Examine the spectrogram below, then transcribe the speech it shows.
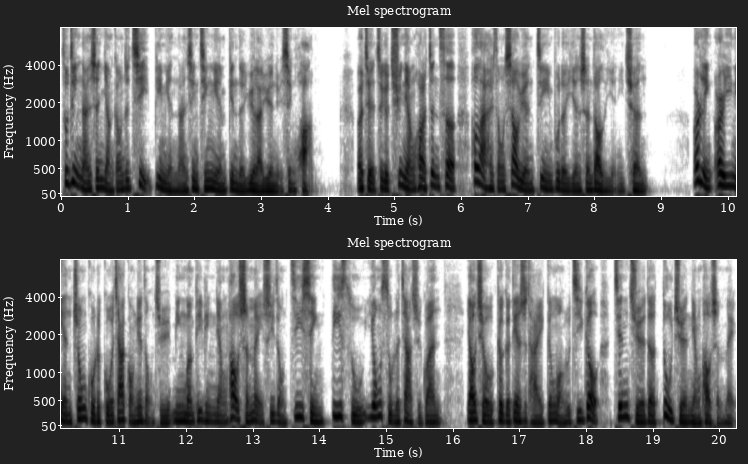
促进男生阳刚之气，避免男性青年变得越来越女性化。而且这个去娘化的政策后来还从校园进一步的延伸到了演艺圈。二零二一年，中国的国家广电总局明文批评娘炮审美是一种畸形、低俗、庸俗的价值观，要求各个电视台跟网络机构坚决的杜绝娘炮审美。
